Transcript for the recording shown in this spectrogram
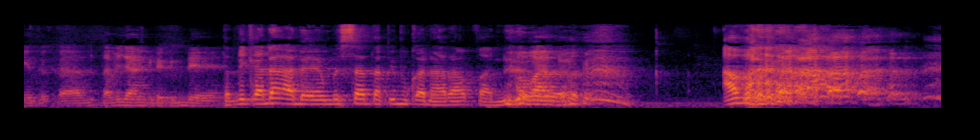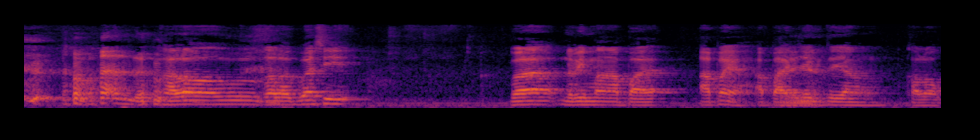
gitu kan. Tapi jangan gede-gede. Tapi kadang ada yang besar tapi bukan harapan. Tuh? Apa? Dong? Kalau kalau gua sih gua nerima apa apa ya apa aja Adanya. gitu yang kalau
